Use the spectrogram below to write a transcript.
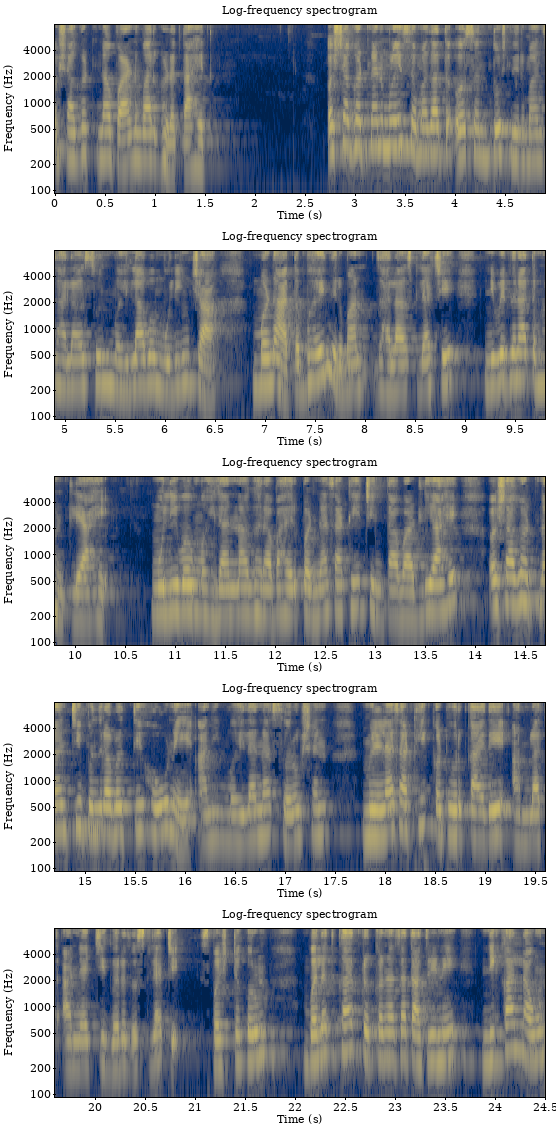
अशा घटना वारंवार घडत आहेत. अशा घटनांमुळे समाजात असंतोष निर्माण झाला असून महिला व मुलींच्या मनात भय निर्माण झाला असल्याचे निवेदनात म्हटले आहे. मुली व महिलांना घराबाहेर पडण्यासाठी चिंता वाढली आहे. अशा घटनांची पुनरावृत्ती होऊ नये आणि महिलांना संरक्षण मिळण्यासाठी कठोर कायदे अंमलात आणण्याची गरज असल्याचे स्पष्ट करून बलात्कार प्रकरणाचा तातडीने निकाल लावून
